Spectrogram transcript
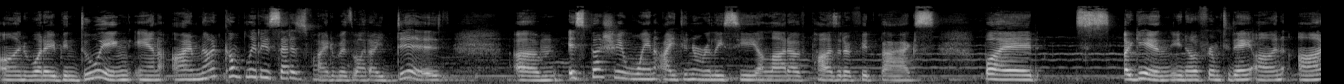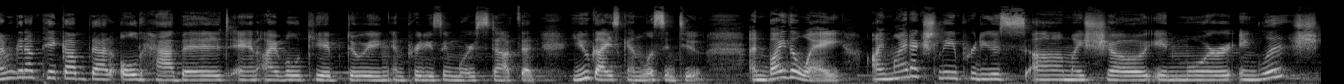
on what I've been doing, and I'm not completely satisfied with what I did. Um, especially when I didn't really see a lot of positive feedbacks, but again, you know, from today on, I'm gonna pick up that old habit and I will keep doing and producing more stuff that you guys can listen to. And by the way, I might actually produce uh, my show in more English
